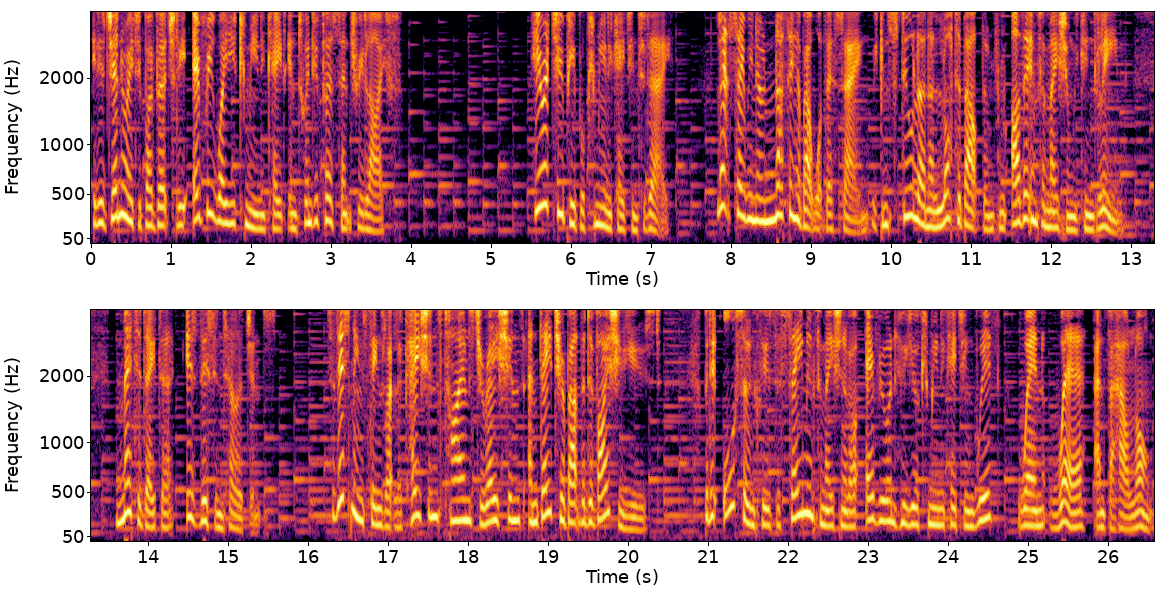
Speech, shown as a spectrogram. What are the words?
It is generated by virtually every way you communicate in 21st century life. Here are two people communicating today. Let's say we know nothing about what they're saying, we can still learn a lot about them from other information we can glean. Metadata is this intelligence. So, this means things like locations, times, durations, and data about the device you used. But it also includes the same information about everyone who you're communicating with, when, where, and for how long.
